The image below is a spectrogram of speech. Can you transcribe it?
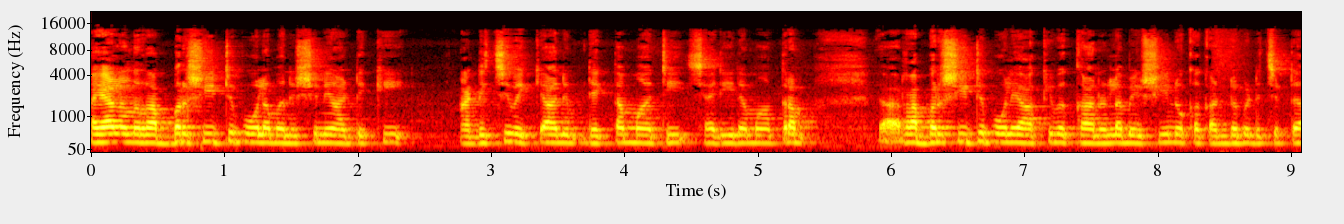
അയാളാണ് റബ്ബർ ഷീറ്റ് പോലെ മനുഷ്യനെ അടുക്കി അടിച്ചു വെക്കാനും രക്തം മാറ്റി ശരീരം മാത്രം റബ്ബർ ഷീറ്റ് പോലെ ആക്കി വെക്കാനുള്ള മെഷീനൊക്കെ കണ്ടുപിടിച്ചിട്ട്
